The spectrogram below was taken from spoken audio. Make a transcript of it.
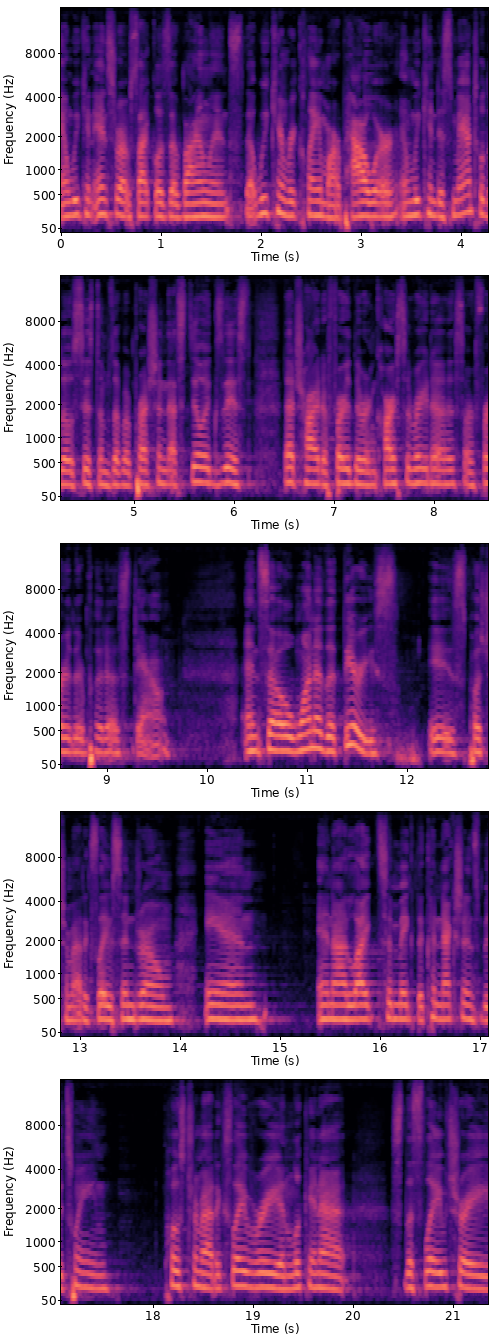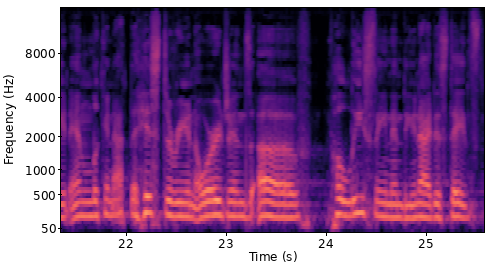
and we can interrupt cycles of violence, that we can reclaim our power and we can dismantle those systems of oppression that still exist that try to further incarcerate us or further put us down. And so, one of the theories is post traumatic slave syndrome, and, and I like to make the connections between post traumatic slavery and looking at the slave trade and looking at the history and origins of policing in the United States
